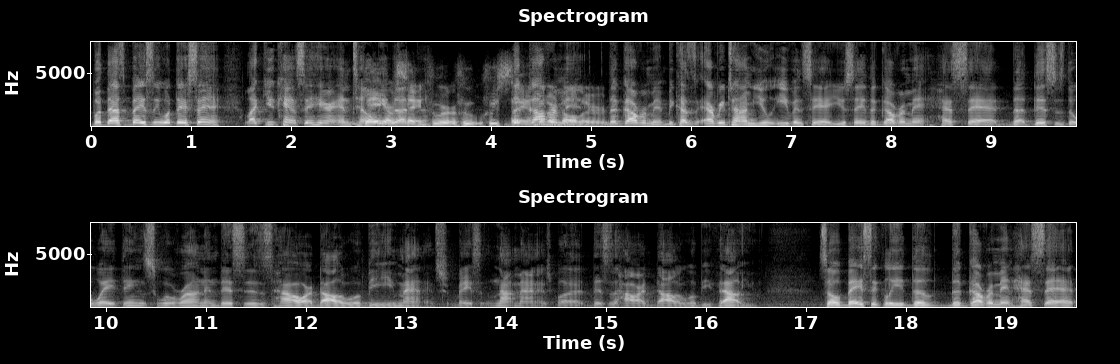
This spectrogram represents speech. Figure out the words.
But that's basically what they're saying. Like you can't sit here and tell they me are that saying who are who who's the saying that government, dollar? the government, because every time you even say it, you say the government has said that this is the way things will run and this is how our dollar will be managed. Basically, not managed, but this is how our dollar will be valued. So basically, the the government has said,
